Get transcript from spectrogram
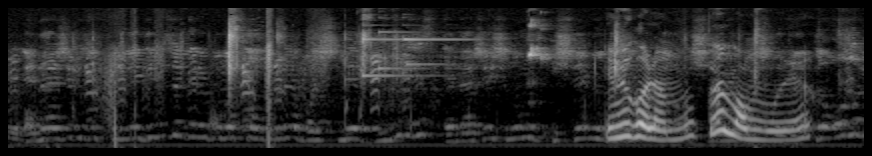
çünkü. Enerjimizi fullediğimize göre buna saldırmaya başlayabiliriz. Enerji ışınımız işlemiyor. Demir golem mi? Gel lan buraya. Oğlum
